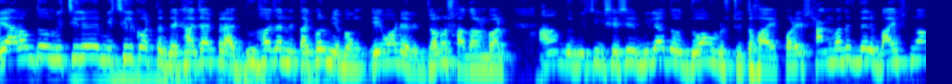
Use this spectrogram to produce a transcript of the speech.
এই আনন্দ মিছিলে মিছিল করতে দেখা যায় প্রায় দু হাজার নেতাকর্মী এবং এ ওয়ার্ডের জনসাধারণগণ। আনন্দ মিছিল শেষে মিলাদ ও দোয়া অনুষ্ঠিত হয়। পরে সাংবাদিকদের বাইশ নং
